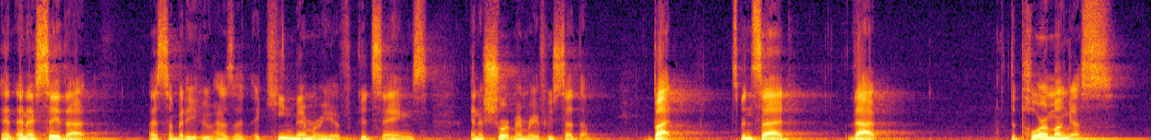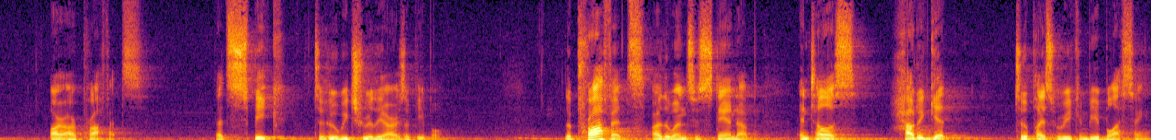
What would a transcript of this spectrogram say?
and, and I say that as somebody who has a, a keen memory of good sayings and a short memory of who said them. But it's been said that the poor among us are our prophets that speak to who we truly are as a people. The prophets are the ones who stand up and tell us how to get to a place where we can be a blessing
